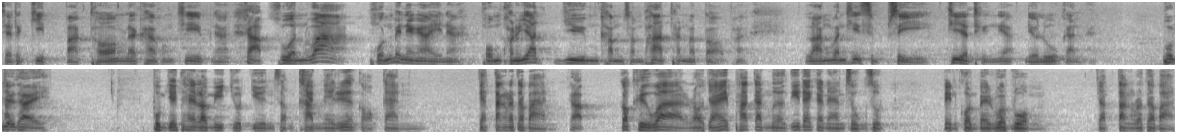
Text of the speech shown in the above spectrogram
เศรษฐกิจปากท้องและค่าของชีพนะครับ ส่วนว่าผลเป็นยังไงนะผมขออนุญาตยืมคำสัมภาษณ์ท่านมาตอบฮะ หลังวันที่ 14 ที่จะถึงเนี่ยเดี๋ยวรู้กันฮะภูมิใจไทย ภูมิใจไทยเรามีจุดยืนสำคัญในเรื่องของการจัดตั้งรัฐบาล ครับ ก็คือว่าเราจะให้พรรคการเมืองที่ได้คะแนนสูงสุด เป็นคนไปรวบรวมจัดตั้งรัฐบาล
